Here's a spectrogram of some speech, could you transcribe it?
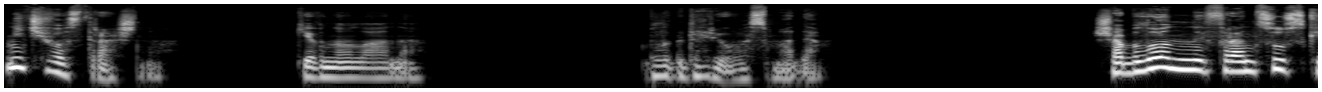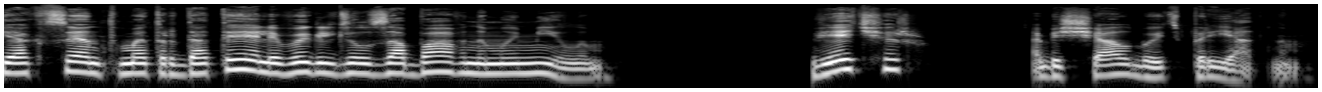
«Ничего страшного», — кивнула она. «Благодарю вас, мадам». Шаблонный французский акцент мэтр-дотеля выглядел забавным и милым. Вечер Обещал быть приятным.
